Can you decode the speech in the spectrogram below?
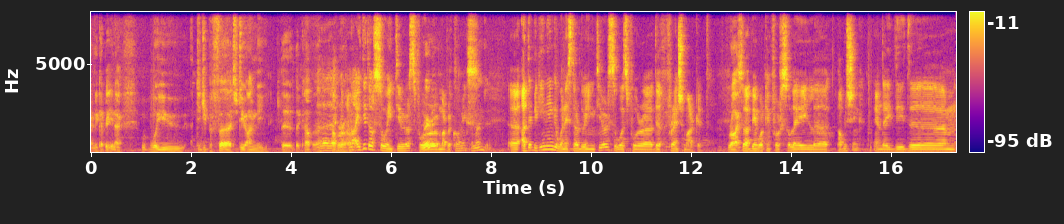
only cover, you know. Were you? Did you prefer to do only the the cover Uh, cover no, art? no, I did also interiors for Really? Marvel Comics. Amazing. Uh, at the beginning, when I started doing interiors, was for uh, the French market. Right. So I've been working for Soleil uh, Publishing, and I did um,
